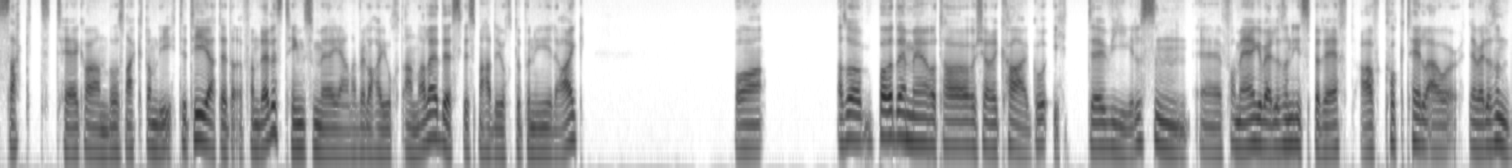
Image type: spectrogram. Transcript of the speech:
sagt til hverandre og snakket om det i ettertid, at det er fremdeles ting som vi gjerne ville ha gjort annerledes hvis vi hadde gjort det på ny i dag. Og altså, bare det med å ta og kjøre kaker etter vielsen, eh, for meg er veldig sånn inspirert av cocktail hour. Det er veldig sånn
